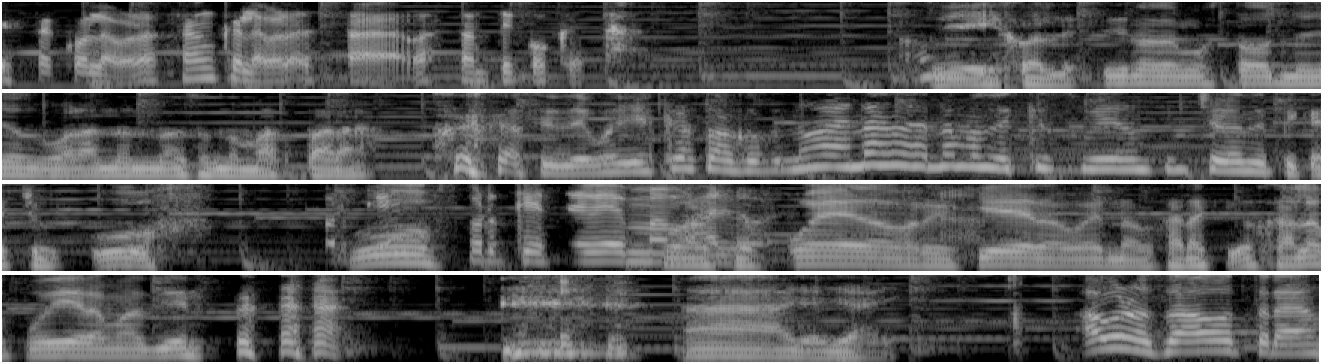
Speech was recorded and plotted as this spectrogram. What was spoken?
esta colaboración, que la verdad está bastante coqueta. híjole, si nos vemos todos niños volando, no eso nomás para. Así de, güey, ¿qué No, nada, nada más me que subir un pinche avión de Pikachu. Uf. Uf, porque se ve más Porque puedo, porque quiero. Bueno, ojalá, ojalá pudiera más bien. ay, ay, ay. Vámonos a otra,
